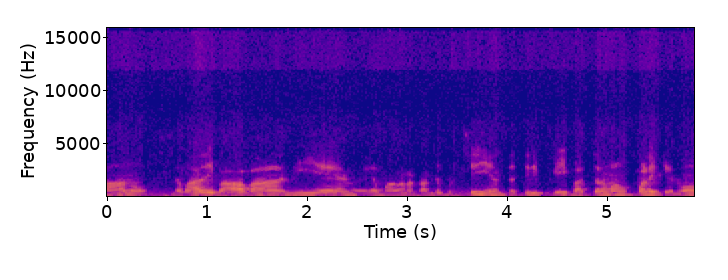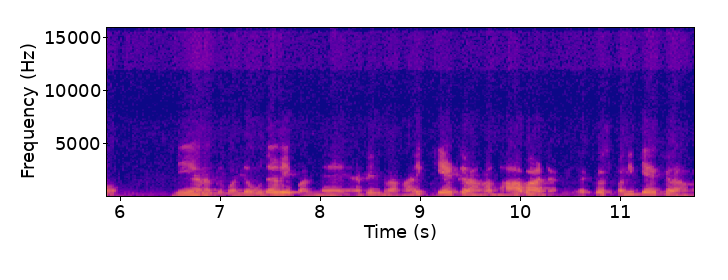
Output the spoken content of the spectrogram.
காணும். இந்த மாதிரி பாபா நீயே என் என் மகனை கண்டுபிடிச்சி என்கிட்ட திருப்பி பத்திரமா ஒப்படைக்கணும். நீ எனக்கு கொஞ்சம் உதவி பண்ணு அப்படின்ற மாதிரி கேட்குறாங்க பாபாட்ட. ரெக்வஸ்ட் பண்ணி கேட்குறாங்க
